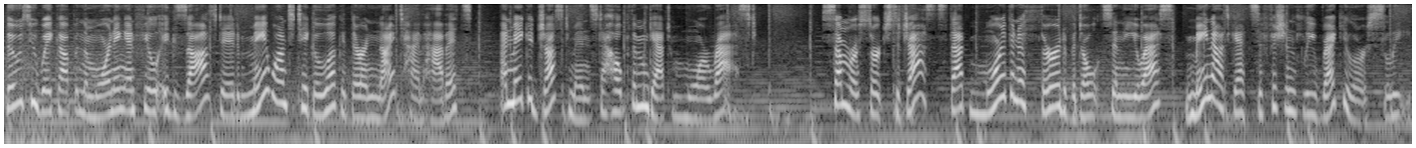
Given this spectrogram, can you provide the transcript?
Those who wake up in the morning and feel exhausted may want to take a look at their nighttime habits and make adjustments to help them get more rest. Some research suggests that more than a third of adults in the US may not get sufficiently regular sleep.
